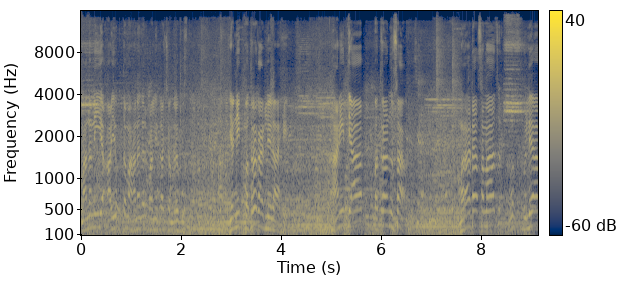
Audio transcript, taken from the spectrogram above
माननीय आयुक्त महानगरपालिका चंद्रपूर यांनी एक पत्र काढलेलं आहे. आणि त्या पत्रानुसार मराठा समाज व खुल्या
